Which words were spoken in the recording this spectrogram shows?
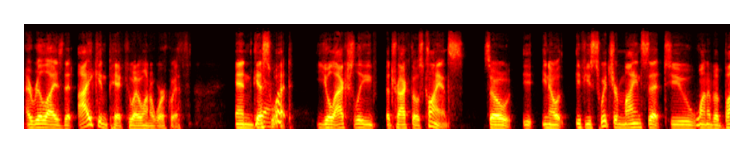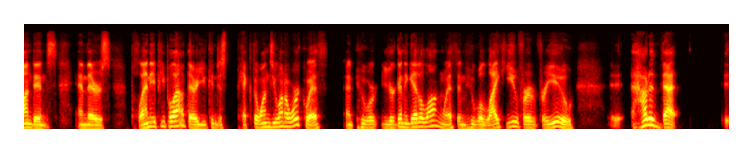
I realized that I can pick who I want to work with. And guess Yeah. what? You'll actually attract those clients. So, you know, if you switch your mindset to one of abundance and there's plenty of people out there, you can just pick the ones you want to work with and who are, you're going to get along with and who will like you for, for you. Uh, How did that, uh,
